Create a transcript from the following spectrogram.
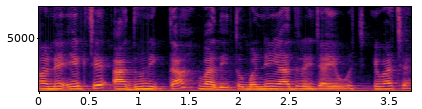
અને એક છે આધુનિકતાવાદી. તો બંને યાદ રહી જાય એવું એવા છે?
